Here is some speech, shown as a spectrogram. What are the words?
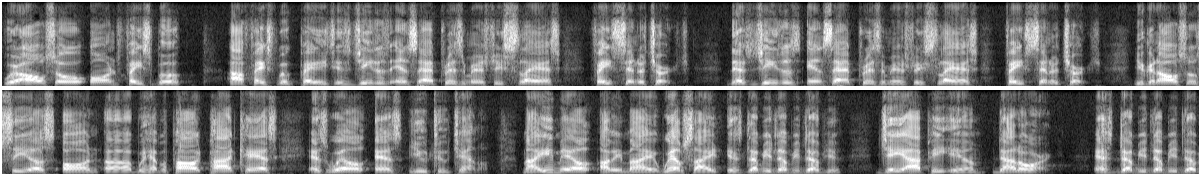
We're also on Facebook. Our Facebook page is Jesus Inside Prison Ministry slash Faith Center Church. That's Jesus Inside Prison Ministry slash Faith Center Church. You can also see us on, uh, we have a pod- podcast as well as YouTube channel. My email, I mean, my website is www.jipm.org. That's www.jipm.org.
